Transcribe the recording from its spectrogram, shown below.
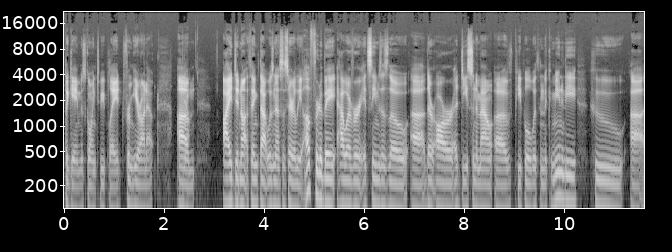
the game is going to be played from here on out. Um, yeah. I did not think that was necessarily up for debate. However, it seems as though uh, there are a decent amount of people within the community who uh,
